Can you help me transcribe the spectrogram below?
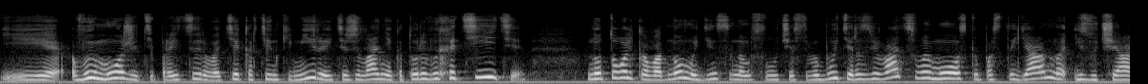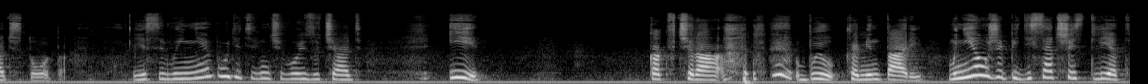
И вы можете проецировать те картинки мира и те желания, которые вы хотите – но только в одном единственном случае, если вы будете развивать свой мозг и постоянно изучать что-то. Если вы не будете ничего изучать, и, как вчера был комментарий, мне уже 56 лет,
